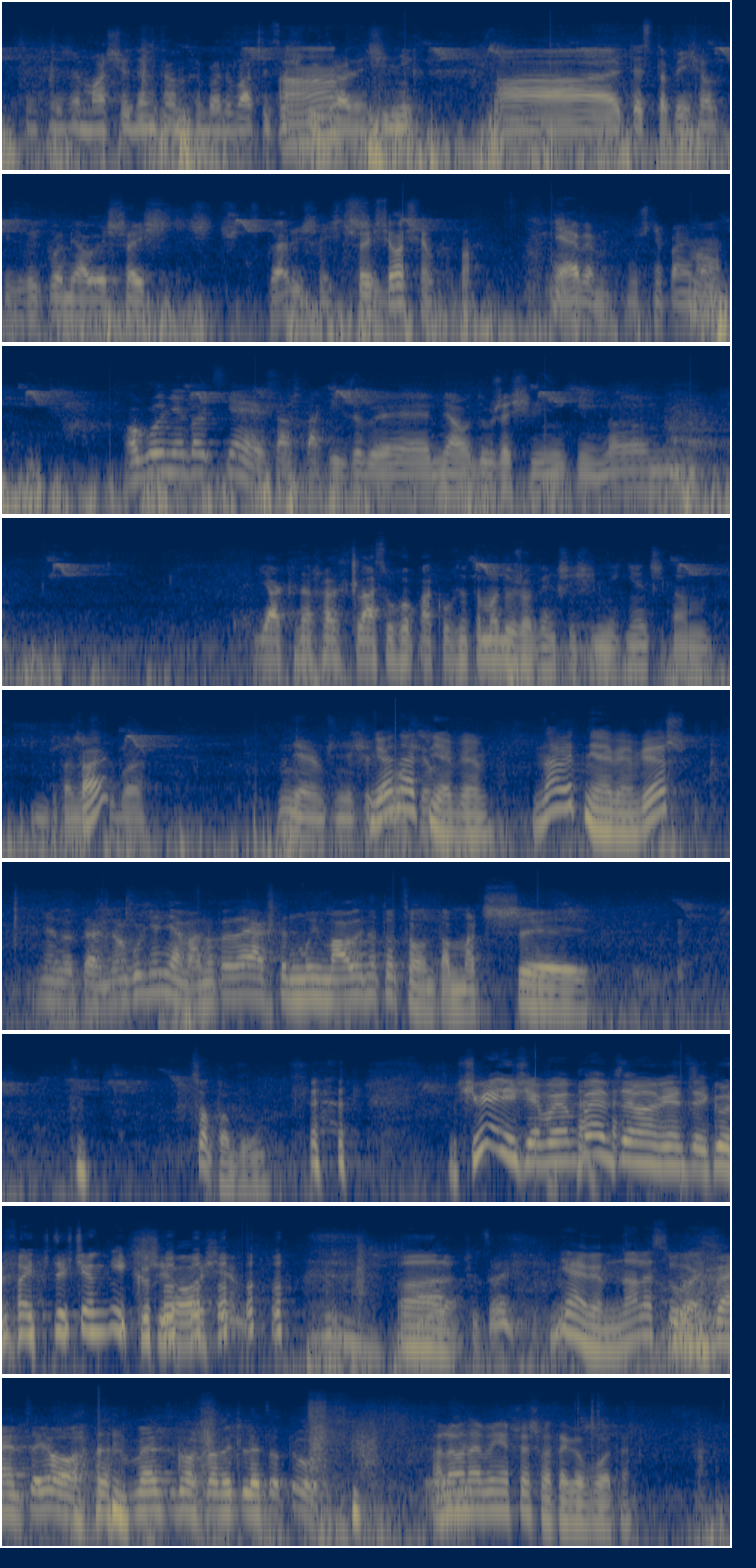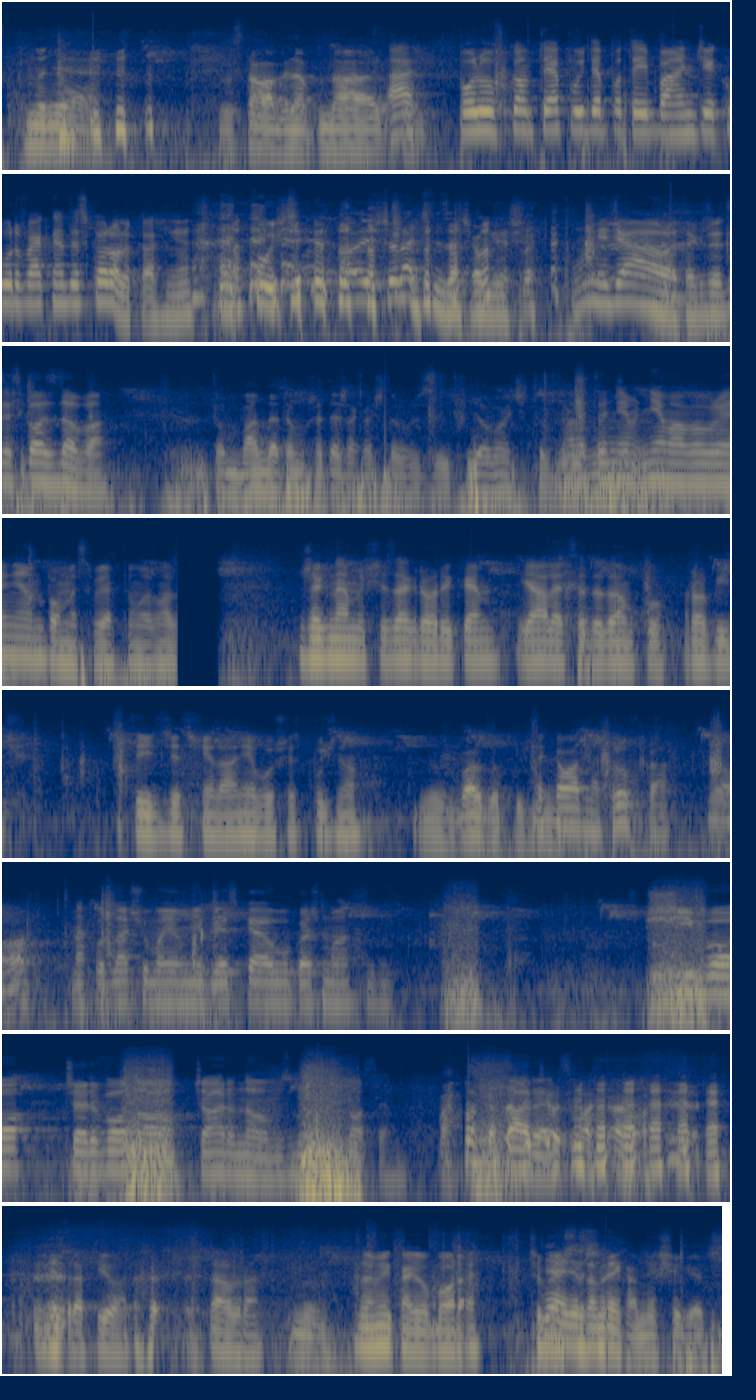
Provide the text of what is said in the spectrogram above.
W sensie, że ma 7 tam chyba 2 czy coś A. litra ten silnik. A te 150 zwykłe miały 6, 4, 6, 6,8 chyba. Nie wiem, już nie pamiętam. No. Ogólnie Deutz nie jest aż taki, żeby miał duże silniki. No, jak na przykład klasu chłopaków, no to ma dużo większy silnik, nie? Czy tam, bo tam Tak? jest chyba... No nie wiem, czy nie 7, Ja nawet 8? nie wiem. Nawet nie wiem, wiesz? Nie no ten, no ogólnie nie ma. No to jak ten mój mały, no to co on tam ma? 3... Co to było? Śmieli się, bo ja w BMC mam więcej kurwa niż w ciągniku. 3,8? Ale. Czy coś? Nie wiem, no ale słuchaj. W BMC, jo, w BMC masz nawet tyle co tu. Ale ona by nie przeszła tego błota. No nie. Zostałaby na... na A polówką to ja pójdę po tej bandzie kurwa jak na deskorolkach, nie? Na pójście. No jeszcze raz nie zaciągniesz. No nie działa, także to jest tylko ozdoba. Tą bandę to muszę też jakoś to już zlikwidować. i To No Ale to nie, nie ma w ogóle, nie mam pomysłu jak to można Żegnamy się z agrorykiem. Ja lecę do domku robić. Ty idź zjedz śniadanie, bo już jest późno. Już bardzo późno. Taka ładna krówka. No. Na Podlasiu mają niebieskie, a Łukasz ma siwo, czerwono, czarną z brudnym nosem. Stare. nie trafiła. Dobra, no. zamykaj oborę. Czy Nie, nie zamykam, niech się wiecie.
